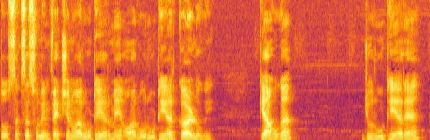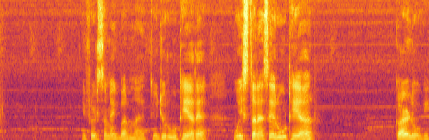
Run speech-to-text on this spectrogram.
तो सक्सेसफुल इन्फेक्शन हुआ रूट हेयर में और वो रूट हेयर कर्ल हो गई। क्या होगा? जो रूट हेयर है, ये फिर से मैं एक बार बना देती हूँ, जो रूट हेयर है, वो इस तरह से रूट हेयर कर्ल होगी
